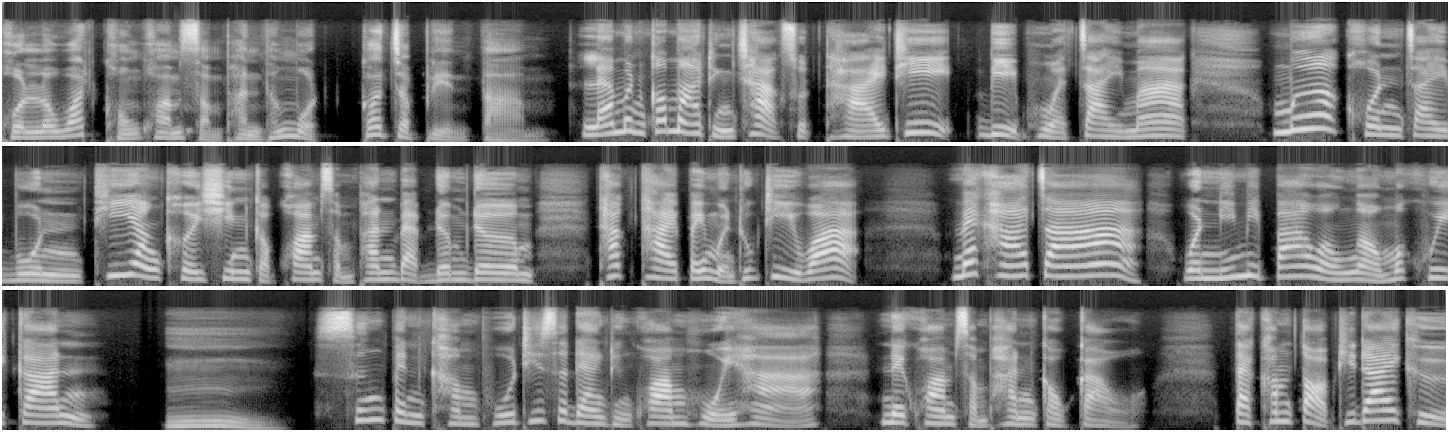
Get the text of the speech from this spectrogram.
พลวัตของความสัมพันธ์ทั้งหมดก็จะเปลี่ยนตาม และมันก็มาถึงฉากสุดท้ายที่บีบหัวใจมาก เมื่อคนใจบุญที่ยังเคยชินกับความสัมพันธ์แบบเดิมๆ ทักทายไปเหมือนทุกทีว่า แม่ค้าจ้า วันนี้มีป้าเหงาๆมาคุยกัน อืม ซึ่งเป็นคำพูดที่แสดงถึงความโหยหาในความสัมพันธ์เก่าๆ แต่คำตอบที่ได้คือ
